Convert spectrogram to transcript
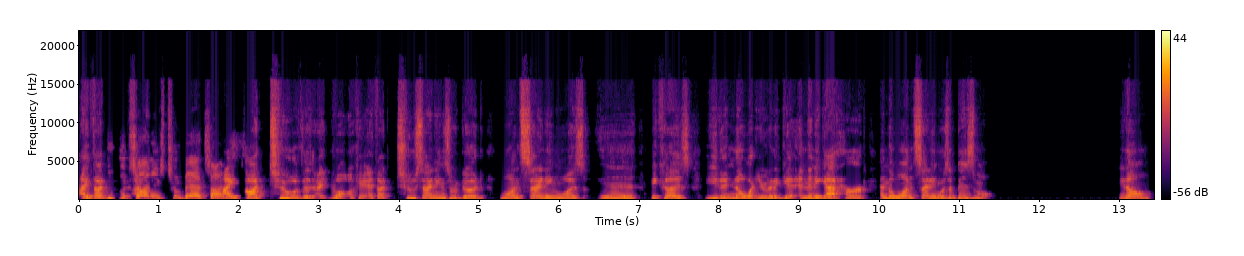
I thought two good signings, two bad signings. I thought two of the I, well, okay, I thought two signings were good. One signing was eh, because you didn't know what you were going to get, and then he got hurt, and the one signing was abysmal. You know,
